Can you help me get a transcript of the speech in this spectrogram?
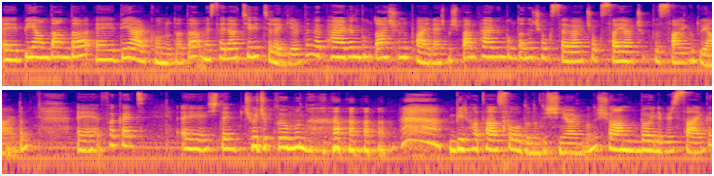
E, bir yandan da e, diğer konuda da mesela Twitter'a girdim ve Pervin Buldan şunu paylaşmış. Ben Pervin Buldan'ı çok sever, çok sayar, çok da saygı duyardım. E, fakat e, işte çocukluğumun bir hatası olduğunu düşünüyorum bunu. Şu an böyle bir saygı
